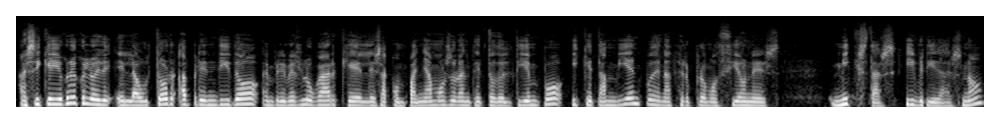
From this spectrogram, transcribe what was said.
Así que yo creo que el autor ha aprendido, en primer lugar, que les acompañamos durante todo el tiempo y que también pueden hacer promociones mixtas, híbridas, ¿no?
